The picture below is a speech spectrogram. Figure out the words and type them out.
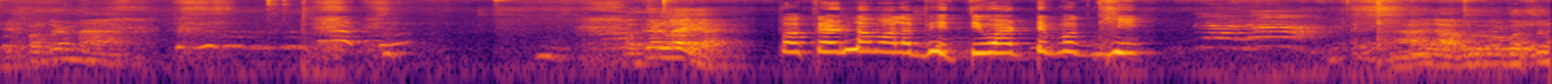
हे पकड ना पकडलाय का? पकडला मला भीती वाटते पक्की घाबरू नको पळल.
